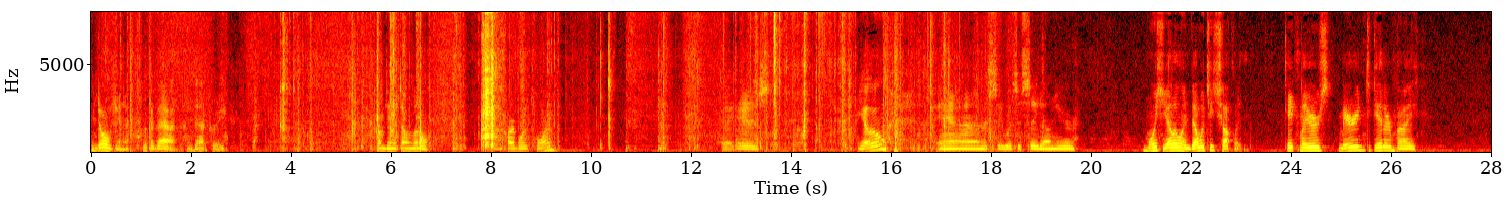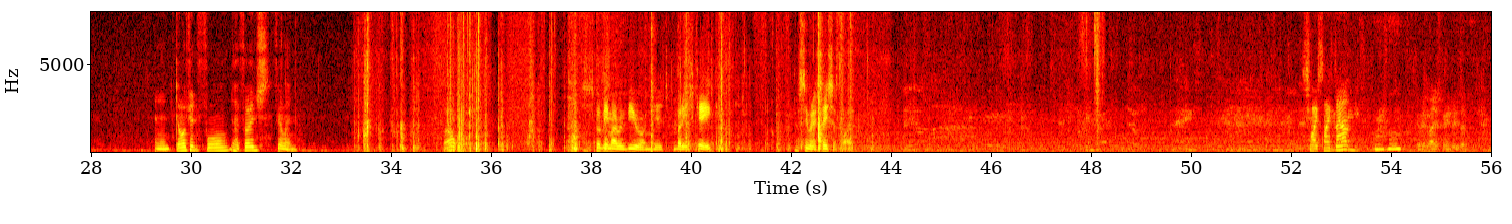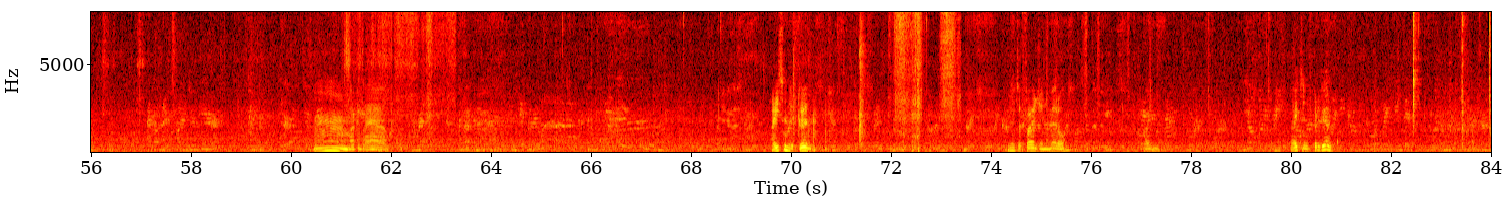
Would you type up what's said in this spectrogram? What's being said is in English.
Indulge in it. Look at that. Ain't that pretty? Comes in its own little cardboard form. It is yellow see what's it say down here? Moist yellow and velvety chocolate. Cake layers married together by an indulgent full uh, fudge filling. Well this is going to be my review on his buddy's cake. Let's see what it tastes like Slice like that. Mm-hmm. Mmm, look at that. Icing is good. There's a fudge in the middle. Right. Icing's pretty good.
